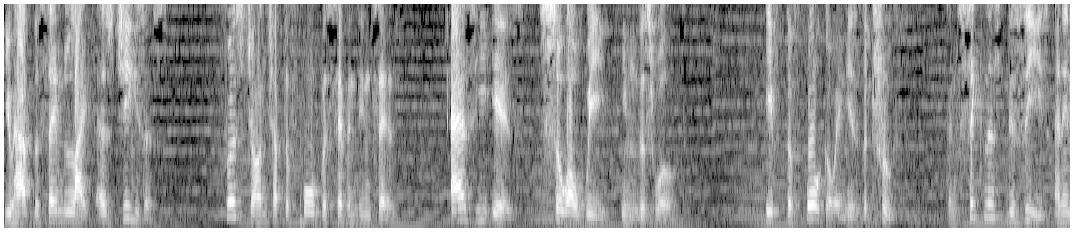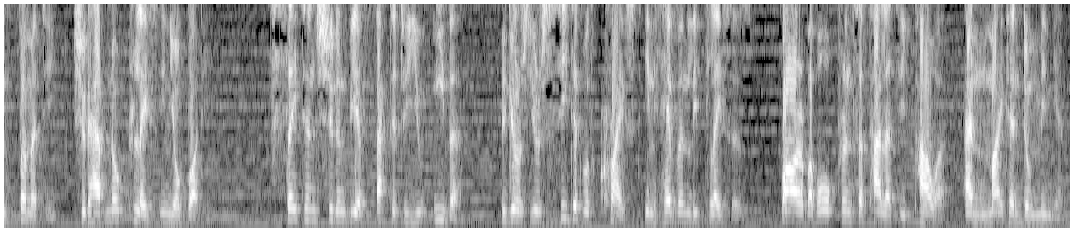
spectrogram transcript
You have the same life as Jesus. 1 John chapter 4 verse 17 says, As he is, so are we in this world. If the foregoing is the truth, then sickness, disease, and infirmity should have no place in your body. Satan shouldn't be a factor to you either, because you're seated with Christ in heavenly places, far above all principality, power, and might and dominion,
